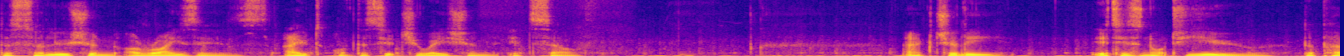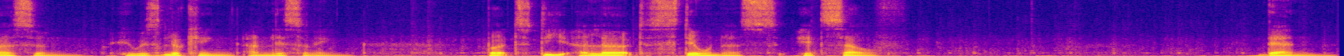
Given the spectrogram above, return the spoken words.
the solution arises out of the situation itself. Actually, it is not you, the person, who is looking and listening, but the alert stillness itself then,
